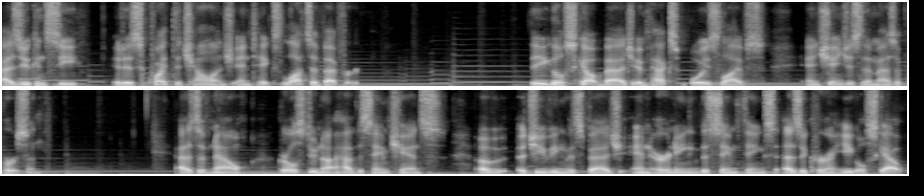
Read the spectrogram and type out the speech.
As you can see, it is quite the challenge and takes lots of effort. The Eagle Scout badge impacts boys' lives and changes them as a person. As of now, girls do not have the same chance of achieving this badge and earning the same things as a current Eagle Scout.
